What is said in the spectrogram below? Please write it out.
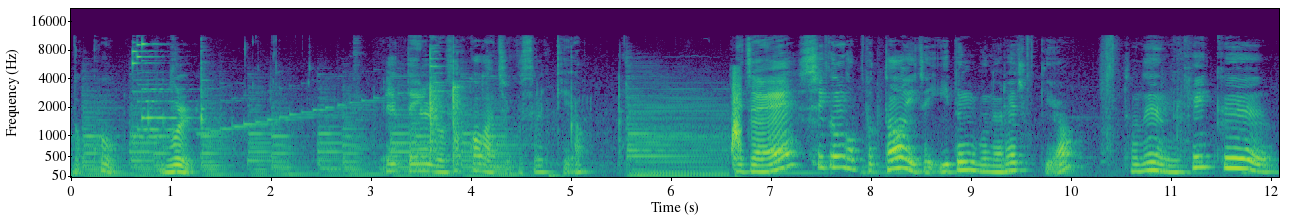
넣고 물 1대1로 섞어가지고 쓸게요 이제 식은 것부터 이제 2등분을 해줄게요 저는 케이크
